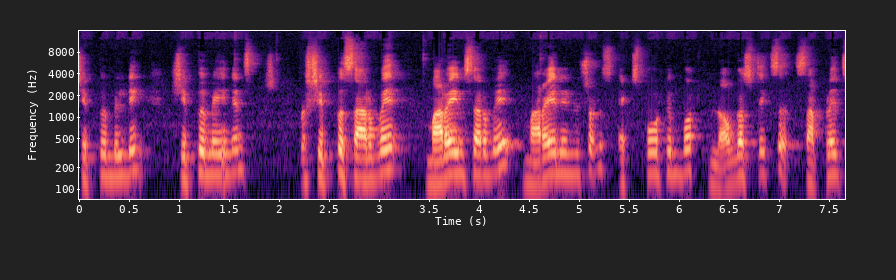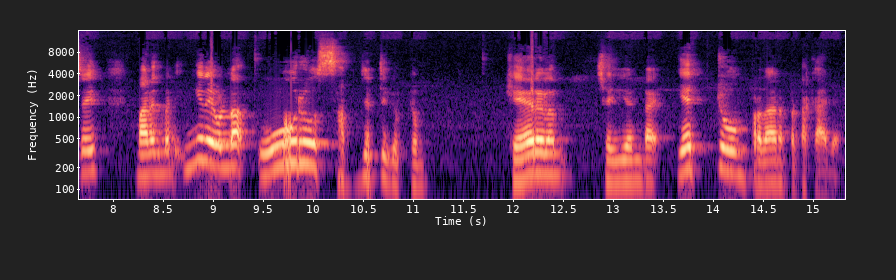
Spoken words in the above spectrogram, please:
ship building ship maintenance ship survey marine survey marine insurance export import logistics supply chain management ഇങ്ങനെയുള്ള ഓരോ സബ്ജക്റ്റുകൾക്കും കേരളം ചെയ്യേണ്ട ഏറ്റവും പ്രധാനപ്പെട്ട കാര്യം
